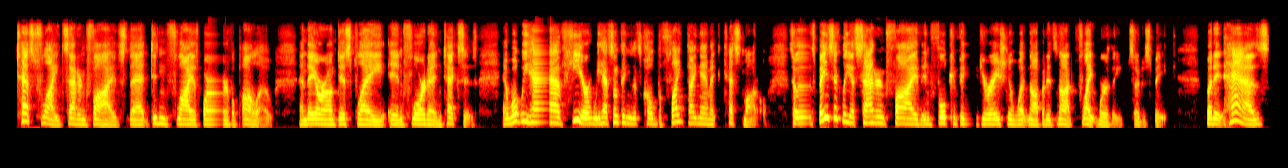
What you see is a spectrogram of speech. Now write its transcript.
test flight Saturn Vs that didn't fly as part of Apollo, and they are on display in Florida and Texas. And what we have here, we have something that's called the Flight Dynamic Test Model. So it's basically a Saturn V in full configuration and whatnot, but it's not flight worthy, so to speak. But it has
